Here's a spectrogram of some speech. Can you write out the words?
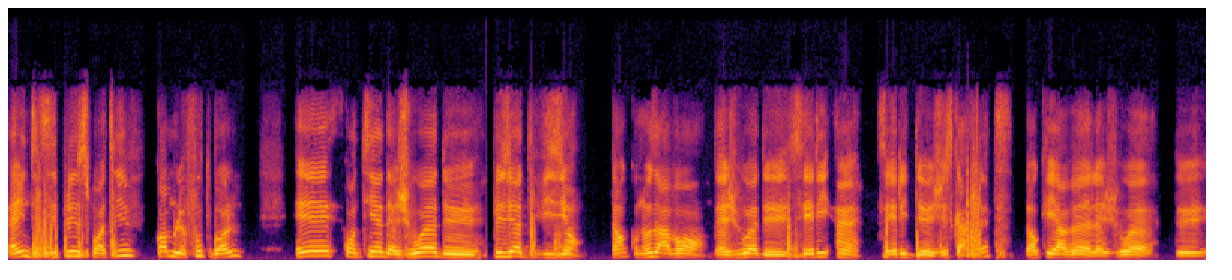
est une discipline sportive comme le football et contient des joueurs de plusieurs divisions. Donc, nous avons des joueurs de série 1, série 2 jusqu'à 7. Donc, il y avait les joueurs de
